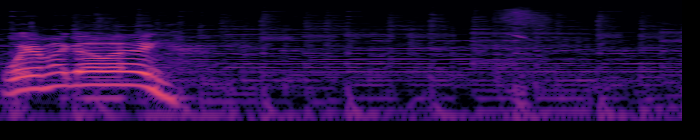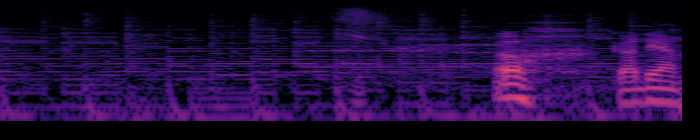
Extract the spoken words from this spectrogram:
Where am I going? Oh, goddamn.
